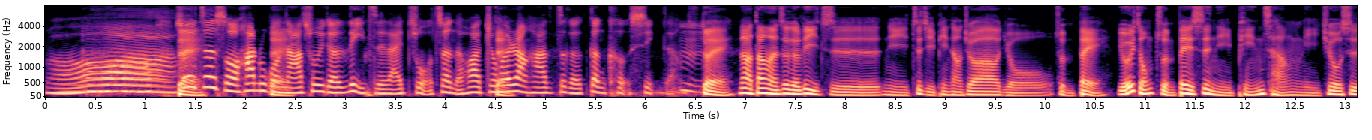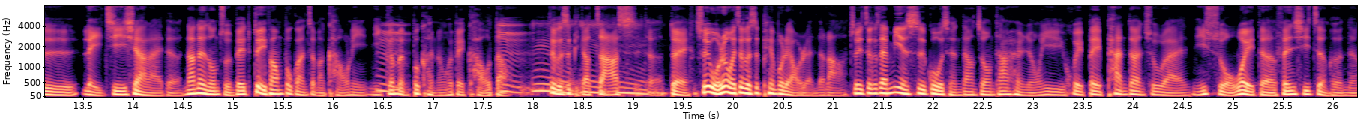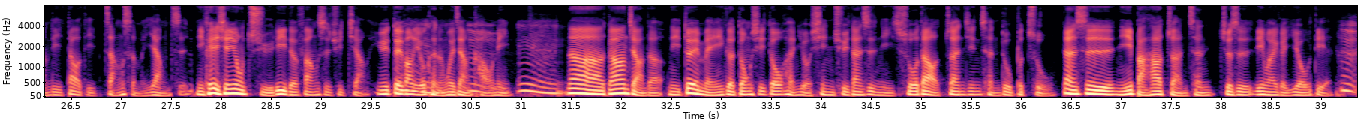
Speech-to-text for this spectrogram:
哦，所以这时候他如果拿出一个例子来佐证的话，就会让他这个更可信。这样子，对。那当然，这个例子你自己平常就要有准备。有一种准备是你平常你就是累积下来的，那那种准备，对方不管怎么考你，你根本不可能会被考到。嗯，这个是比较扎实的。对，所以我认为这个是骗不了人的啦。所以这个在面试过程当中，他很容易会被判断出来，你所谓的分析整合能力到底长什么样子。你可以先用举例的方式去讲，因为对方有可能会这样考你。嗯，那刚刚讲的，你对每一个东西都很有兴趣，但是你说到专精程度不足，但是你把它转成就是另外一个优点。嗯。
